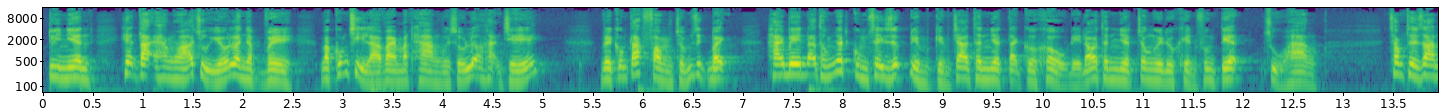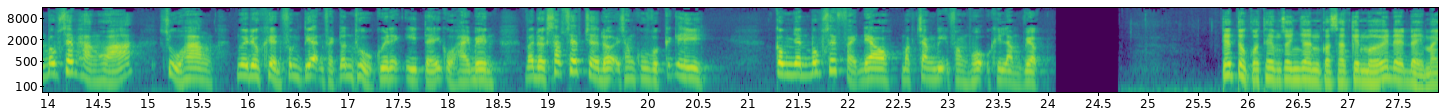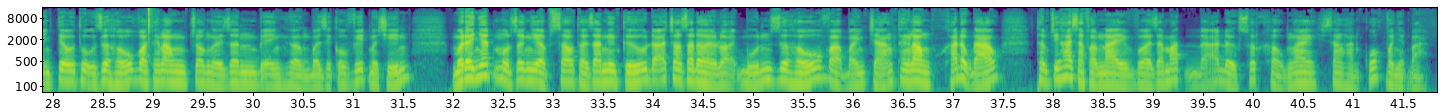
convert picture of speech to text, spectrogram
Tuy nhiên, hiện tại hàng hóa chủ yếu là nhập về và cũng chỉ là vài mặt hàng với số lượng hạn chế. Về công tác phòng chống dịch bệnh, hai bên đã thống nhất cùng xây dựng điểm kiểm tra thân nhiệt tại cửa khẩu để đo thân nhiệt cho người điều khiển phương tiện, chủ hàng. Trong thời gian bốc xếp hàng hóa, chủ hàng, người điều khiển phương tiện phải tuân thủ quy định y tế của hai bên và được sắp xếp chờ đợi trong khu vực cách ly. Công nhân bốc xếp phải đeo, mặc trang bị phòng hộ khi làm việc. Tiếp tục có thêm doanh nhân có sáng kiến mới để đẩy mạnh tiêu thụ dưa hấu và thanh long cho người dân bị ảnh hưởng bởi dịch Covid-19. Mới đây nhất, một doanh nghiệp sau thời gian nghiên cứu đã cho ra đời loại bún dưa hấu và bánh tráng thanh long khá độc đáo. Thậm chí hai sản phẩm này vừa ra mắt đã được xuất khẩu ngay sang Hàn Quốc và Nhật Bản.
